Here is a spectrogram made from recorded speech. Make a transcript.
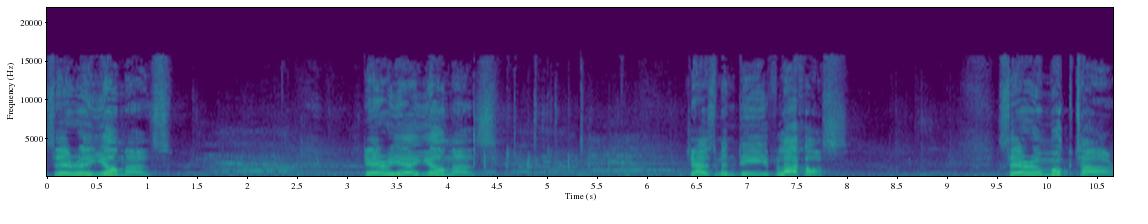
Zara Yilmaz. Daria Yilmaz. Jasmine D. Vlachos. Sarah Mukhtar.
